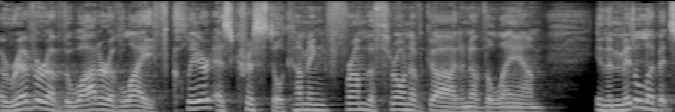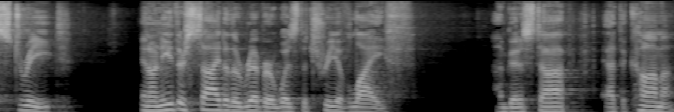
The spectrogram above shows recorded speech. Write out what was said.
a river of the water of life, clear as crystal, coming from the throne of God and of the Lamb. In the middle of its street, and on either side of the river, was the tree of life. I'm going to stop at the comma.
